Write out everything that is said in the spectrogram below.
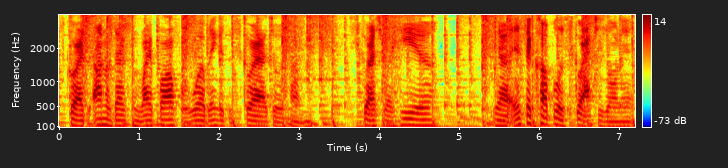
scratch. I don't know if that can wipe off or what, but I think it's a scratch or something. Scratch right here. Yeah, it's a couple of scratches on it.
